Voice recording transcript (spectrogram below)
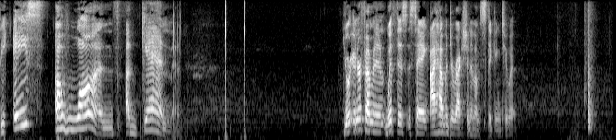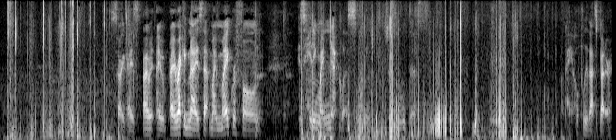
The Ace of Wands again. Your inner feminine with this is saying, I have a direction and I'm sticking to it. Sorry, guys. I, I, I recognize that my microphone is hitting my necklace. So let me just move this. Okay, hopefully that's better.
